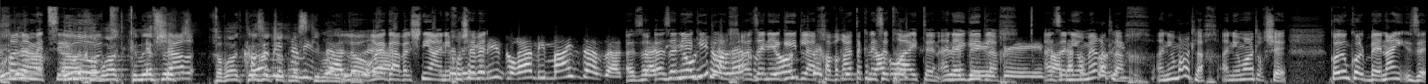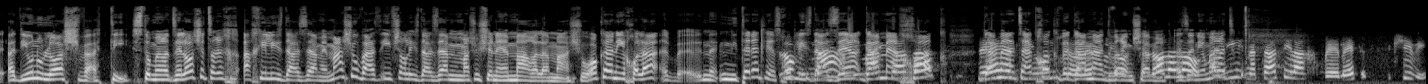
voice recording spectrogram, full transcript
בוחן המציאות, אפשר... חברת כנסת שאת מסכימה. איתה. לא, רגע, אבל שנייה, אני חושבת... ממה הזדעזעת? אז, זה אז אני אגיד לך, אז אני אגיד לך, חברת הכנסת רייטן, אני אגיד לך, אז אני אומרת. לך, אני אומרת לך, אני אומרת לך שקודם כל בעיניי זה- הדיון הוא לא השוואתי, זאת אומרת זה לא שצריך הכי להזדעזע ממשהו ואז אי אפשר להזדעזע ממשהו שנאמר על המשהו, אוקיי, אני יכולה, ניתנת לי הזכות לא? להזדעזע גם? מהחוק, גם מהצעת חוק וגם מהדברים. שאמרת, לא, לא, אז לא, אני אומרת, אני נתתי לך באמת, תקשיבי.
